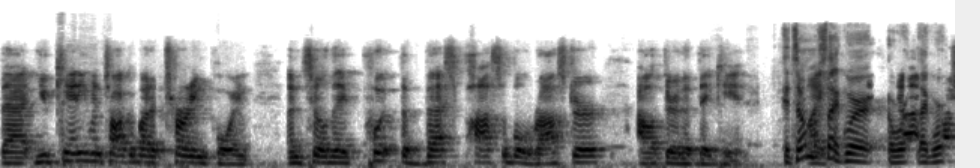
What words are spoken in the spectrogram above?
that you can't even talk about a turning point until they put the best possible roster out there that they can. It's almost like, like we're, like we're like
